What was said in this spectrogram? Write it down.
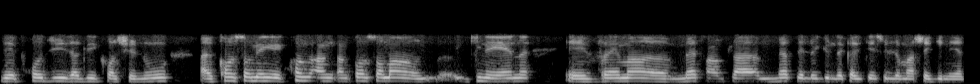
des produits agricoles chez nous, en, consommant euh, guinéen et vraiment euh, mettre en place mettre des légumes de qualité sur le marché guinéen.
